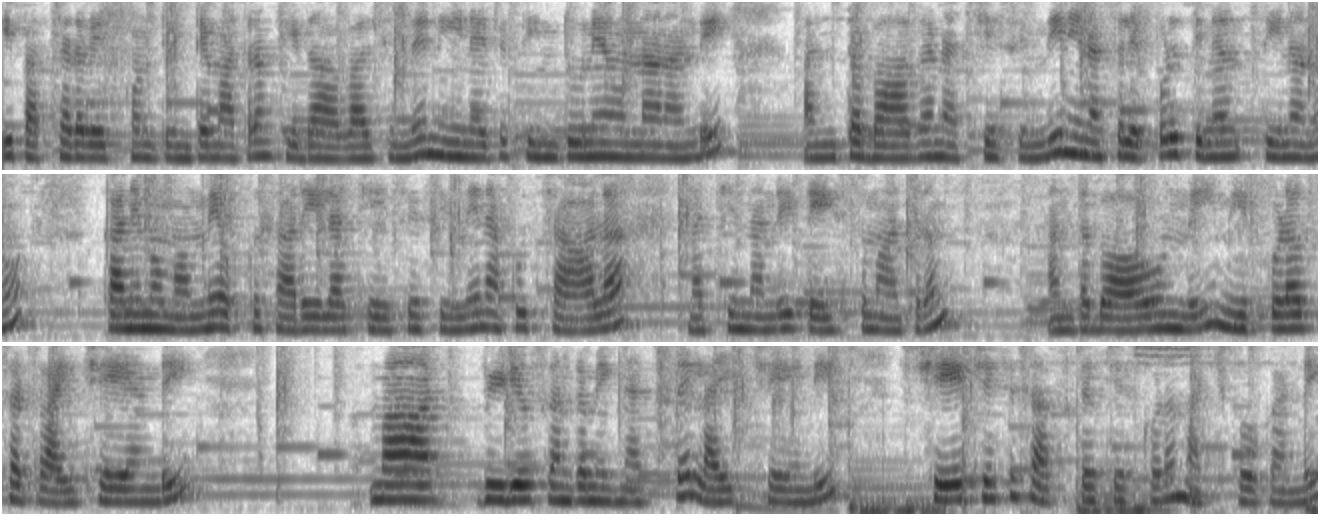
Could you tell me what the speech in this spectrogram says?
ఈ పచ్చడి వేసుకొని తింటే మాత్రం ఫిదా అవ్వాల్సిందే. నేనైతే తింటూనే ఉన్నానండి. అంత బాగా నచ్చేసింది. నేను అసలు ఎప్పుడు తిన తినను. కానీ మా మమ్మీ ఒక్కసారి ఇలా చేసేసింది. నాకు చాలా నచ్చిందండి టేస్ట్ మాత్రం. అంత బాగుంది. మీరు కూడా ఒకసారి ట్రై చేయండి. మా వీడియోస్ కనుక మీకు నచ్చితే లైక్ చేయండి. షేర్ చేసి సబ్స్క్రైబ్ చేసుకోవడం మర్చిపోకండి.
